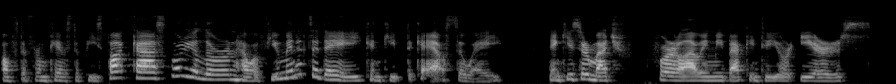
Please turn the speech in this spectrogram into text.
of the From Chaos to Peace podcast, where you learn how a few minutes a day can keep the chaos away. Thank you so much for allowing me back into your ears.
